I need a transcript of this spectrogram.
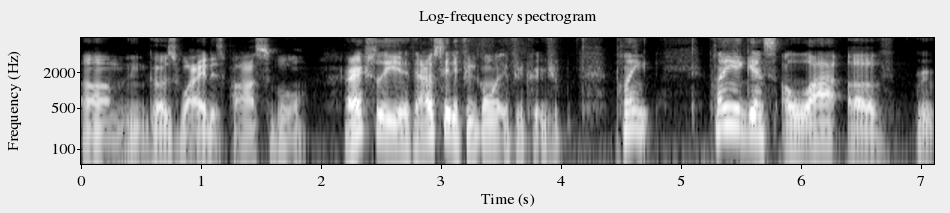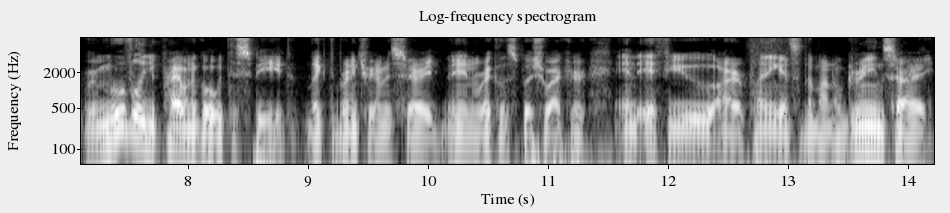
Um, go as wide as possible. Or actually, if I would say if you're going if you're if you're playing playing against a lot of re- removal, you probably want to go with the speed, like the Burning Tree Emissary and Reckless Bushwhacker. And if you are playing against the mono green, sorry,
